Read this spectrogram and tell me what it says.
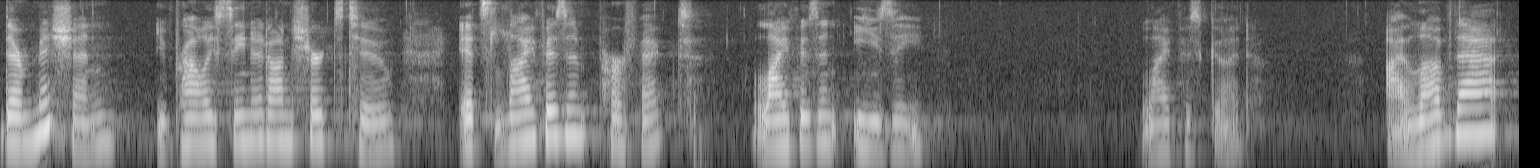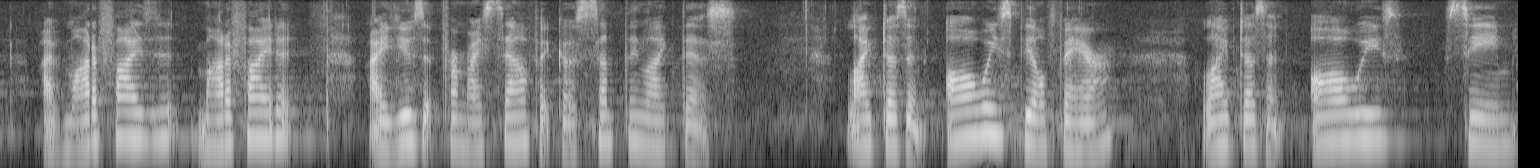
Their mission, you've probably seen it on shirts too, it's life isn't perfect, life isn't easy, life is good. I love that. I've modified it, modified it. I use it for myself. It goes something like this. Life doesn't always feel fair. Life doesn't always seem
